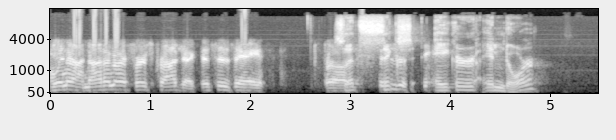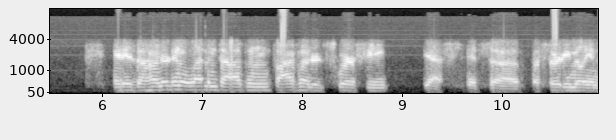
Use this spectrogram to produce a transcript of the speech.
We're not. Not on our first project. This is a. Uh, so that's six a, acre indoor? It is 111,500 square feet Yes, it's a, a $30 million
